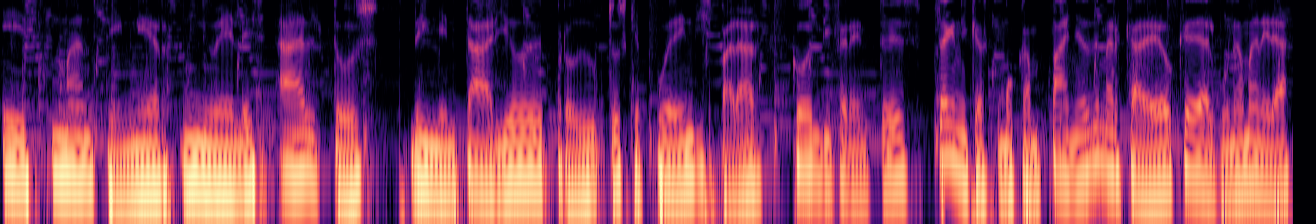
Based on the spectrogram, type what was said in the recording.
es mantener niveles altos de inventario de productos que pueden disparar con diferentes técnicas como campañas de mercadeo que de alguna manera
